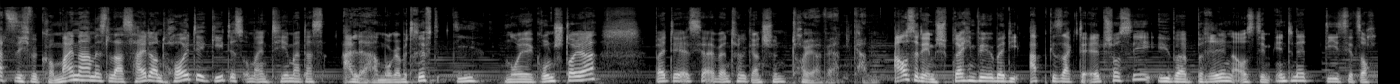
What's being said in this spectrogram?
Herzlich willkommen. Mein Name ist Lars Heider und heute geht es um ein Thema, das alle Hamburger betrifft, die neue Grundsteuer, bei der es ja eventuell ganz schön teuer werden kann. Außerdem sprechen wir über die abgesagte Elbchaussee, über Brillen aus dem Internet, die es jetzt auch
